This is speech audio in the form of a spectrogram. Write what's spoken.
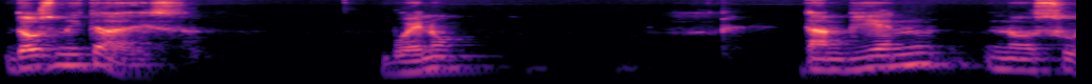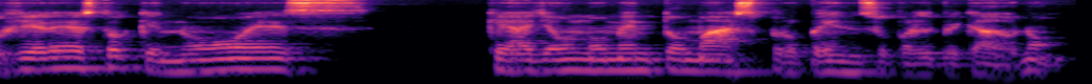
dos mitades. Bueno, también nos sugiere esto que no es que haya un momento más propenso para el pecado, no.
